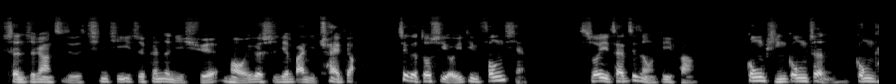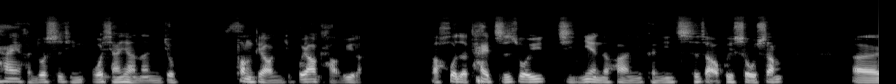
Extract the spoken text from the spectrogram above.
甚至让自己的亲戚一直跟着你学，某一个时间把你踹掉，这个都是有一定风险。所以在这种地方，公平、公正、公开很多事情，我想想呢，你就放掉，你就不要考虑了啊。或者太执着于己念的话，你肯定迟早会受伤。呃，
